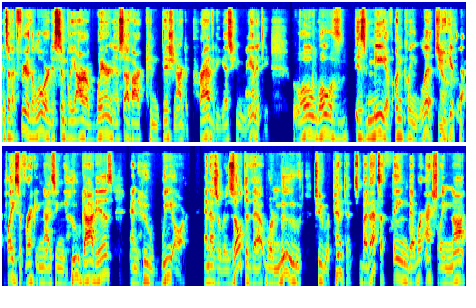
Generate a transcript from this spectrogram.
And so that fear of the lord is simply our awareness of our condition our depravity as humanity. Woe, woe of is me of unclean lips. Yeah. we get to that place of recognizing who god is and who we are. And as a result of that we're moved to repentance. But that's a thing that we're actually not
